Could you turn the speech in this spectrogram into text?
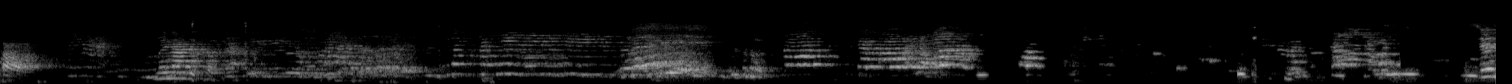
เปล่า ไม่น่าจะถึงนะเช่น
